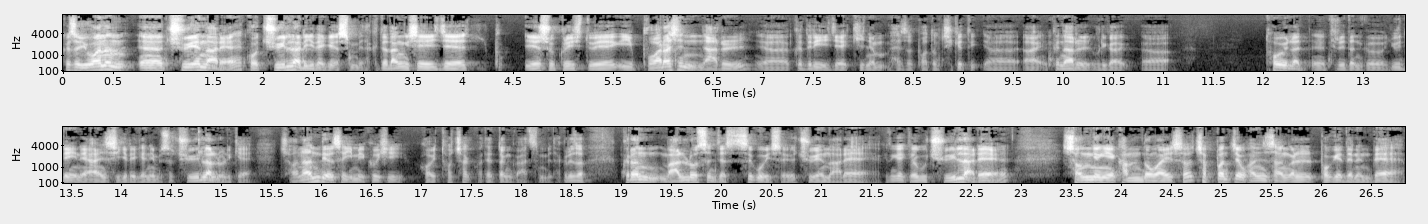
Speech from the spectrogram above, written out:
그래서 요한은 주의 날에 곧 주일날이 되겠습니다. 그때 당시에 이제 예수 그리스도의 이 부활하신 날을 어, 그들이 이제 기념해서 보통 지켰 어, 아, 그 날을 우리가 어, 토요일날 드리던 그 유대인의 안식일의 개념에서 주일날로 이렇게 전환되어서 이미 그것이 거의 토착화됐던 것 같습니다. 그래서 그런 말로서 이제 쓰고 있어요. 주의 날에 그러니까 결국 주일날에 성령의 감동하여서 첫 번째 환상을 보게 되는데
